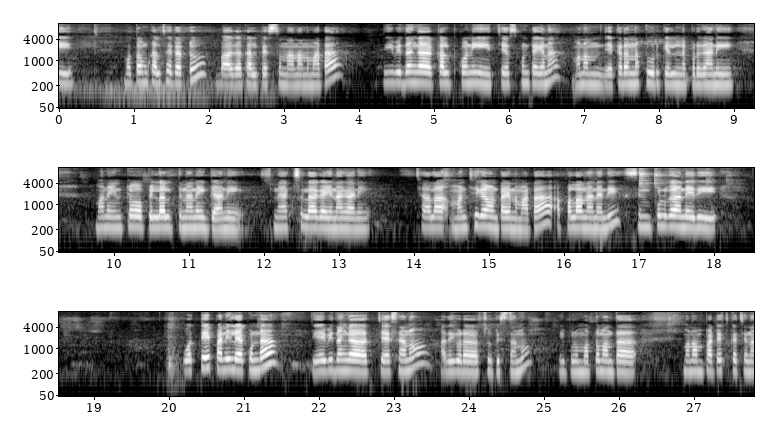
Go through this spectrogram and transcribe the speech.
మొత్తం కలిసేటట్టు బాగా కలిపేస్తున్నాను అన్నమాట ఈ విధంగా కలుపుకొని చేసుకుంటే కనుక మనం ఎక్కడన్నా టూర్కి వెళ్ళినప్పుడు కానీ మన ఇంట్లో పిల్లలు తిననీకి కానీ స్నాక్స్ లాగా అయినా కానీ చాలా మంచిగా ఉంటాయన్నమాట. అప్పలాలు అనేది సింపుల్గా అనేది ఒత్తే పని లేకుండా ఏ విధంగా చేశానో అది కూడా చూపిస్తాను. ఇప్పుడు మొత్తం అంతా మనం పట్టించుకొచ్చిన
